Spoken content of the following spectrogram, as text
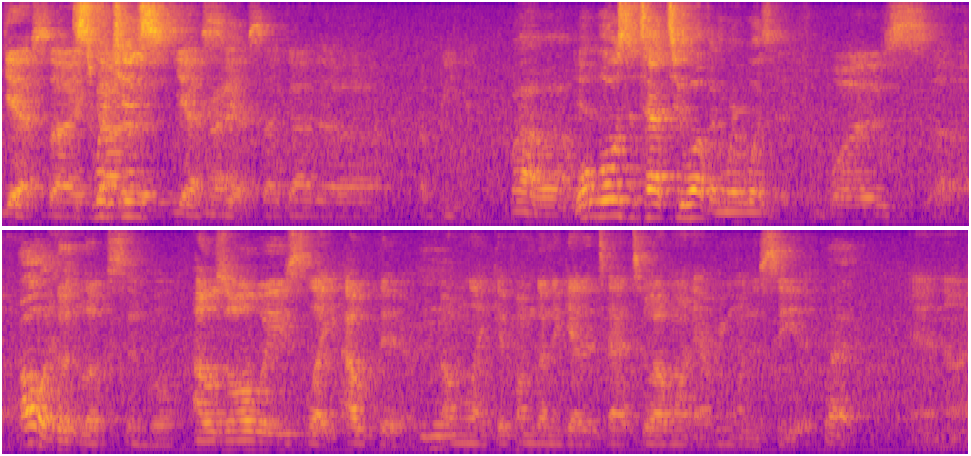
Yes, I Switches? got a, yes, Right. yes, I got a, a beating. Wow. wow. What, what was the tattoo of, and where was it? was uh, Oh, it- good luck symbol. I was always like out there. Mhm. I'm like, if I'm gonna get a tattoo, I want everyone to see it. Right. And I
